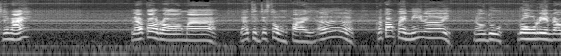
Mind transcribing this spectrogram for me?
ใช่ไหม แล้วก็รองมา แล้วถึงจะส่งไป เออ ก็ต้องเป็นนี้เลย ลองดูโรงเรียนเรา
